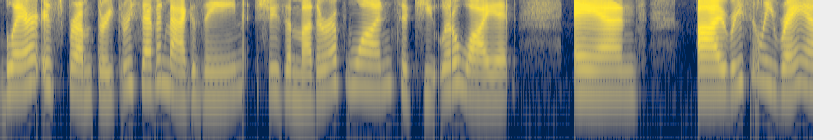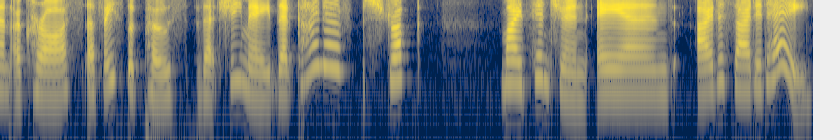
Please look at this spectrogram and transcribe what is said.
Blair is from 337 Magazine. She's a mother of one to cute little Wyatt. And I recently ran across a Facebook post that she made that kind of struck my attention. And I decided, hey,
